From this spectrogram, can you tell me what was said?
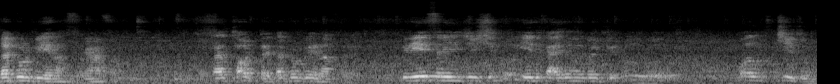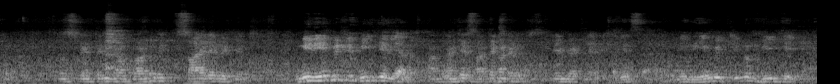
that would be enough thought that would be enough మీరు ఏ సైజ్ చేసిండ్రు ఏది కాగితం పెట్టిండ్రు వాళ్ళు చేసుకుంటారు స్ట్రెంగ్ మీరు ఏం పెట్టి మీకు తెలియాలి అంటే అంతకంటే ఏం పెట్టలేదు. అదే సార్ మీరు ఏం పెట్టిండ్రు మీకు తెలియాలి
